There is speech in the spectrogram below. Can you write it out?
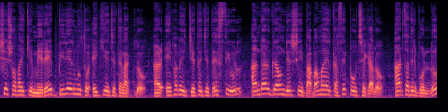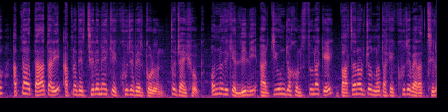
সে সবাইকে মেরে বীরের মতো এগিয়ে যেতে লাগল। আর এভাবেই যেতে যেতে সিউল আন্ডারগ্রাউন্ডের সেই বাবা মায়ের কাছে পৌঁছে গেল। আর তাদের বলল, আপনারা তাড়াতাড়ি আপনাদের ছেলে মেয়েকে খুঁজে বের করুন। তো যাই হোক, অন্যদিকে লিলি আর জিউন যখন স্তুনাকে বাঁচানোর জন্য তাকে খুঁজে বেড়াচ্ছিল,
